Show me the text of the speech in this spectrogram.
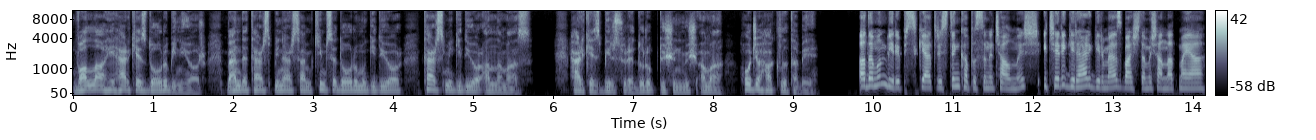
Vallahi herkes doğru biniyor. Ben de ters binersem kimse doğru mu gidiyor, ters mi gidiyor anlamaz. Herkes bir süre durup düşünmüş ama hoca haklı tabii. Adamın biri psikiyatristin kapısını çalmış, içeri girer girmez başlamış anlatmaya.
